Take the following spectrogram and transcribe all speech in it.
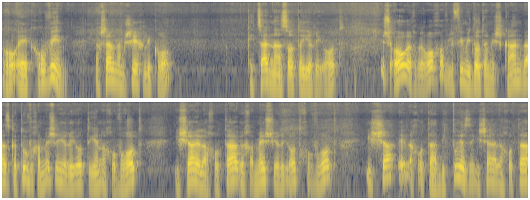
רואה קרובים. עכשיו נמשיך לקרוא כיצד נעשות היריעות. יש אורך ורוחב לפי מידות המשכן, ואז כתוב חמש היריעות תהיינה חוברות, אישה אל אחותה, וחמש יריעות חוברות, אישה אל אחותה. הביטוי הזה, אישה אל אחותה,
